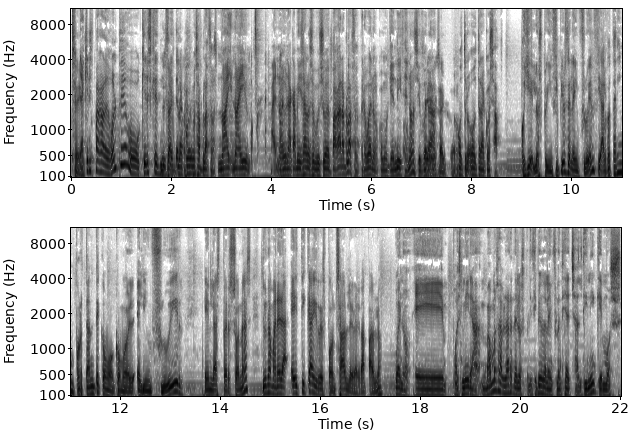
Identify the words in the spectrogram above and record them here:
¿Ya quieres pagar de golpe o quieres que te la cogemos a plazos? No hay, no hay, no hay una camisa, no se puede pagar a plazos, pero bueno, como quien dice, ¿no? Si fuera otro, otra cosa. Oye, los principios de la influencia, algo tan importante como, como el, influir en las personas de una manera ética y responsable, ¿verdad, Pablo? Bueno, eh, pues mira, vamos a hablar de los principios de la influencia de Cialdini que hemos,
